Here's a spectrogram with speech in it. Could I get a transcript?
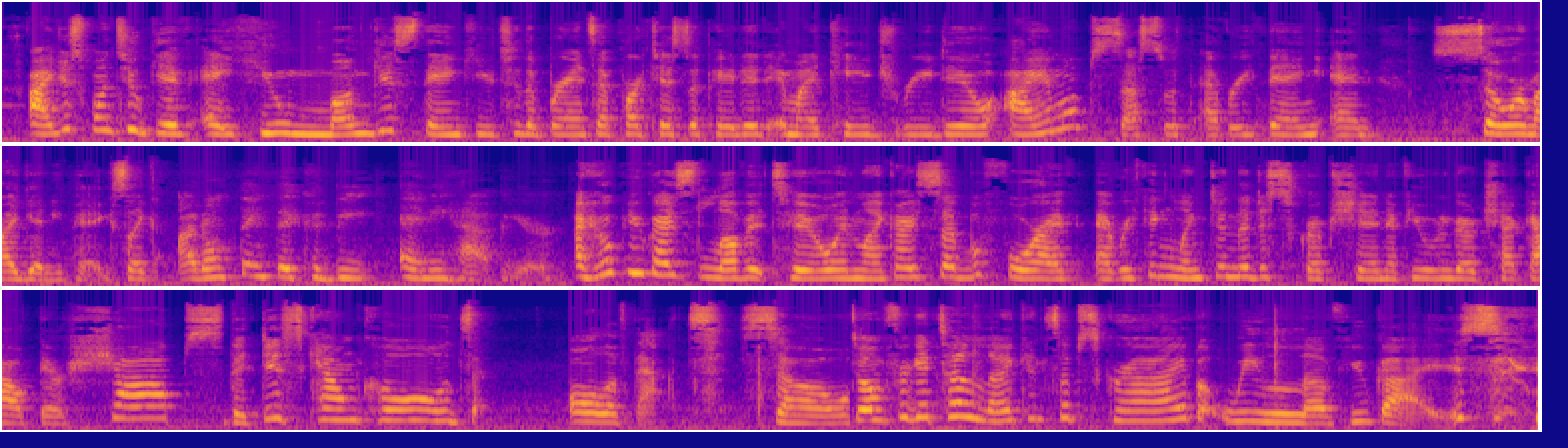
I just want to give a humongous thank you to the brands that participated in my cage redo. I am obsessed with everything and so are my guinea pigs. Like, I don't think they could be any happier. I hope you guys love it too. And like I said before, I have everything linked in the description if you want to go check out their shops, the discount codes, all of that. So don't forget to like and subscribe. We love you guys.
